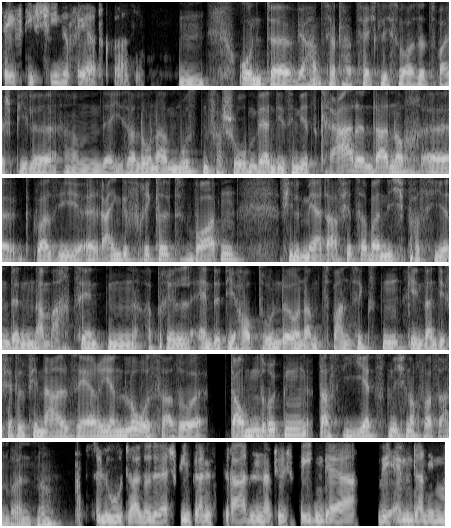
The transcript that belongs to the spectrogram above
Safety-Schiene fährt quasi. Mhm. Und äh, wir haben es ja tatsächlich so, also zwei Spiele ähm, der Iserlohner mussten verschoben werden. Die sind jetzt gerade da noch äh, quasi reingefrickelt worden. Viel mehr darf jetzt aber nicht passieren, denn am 18. April endet die Hauptrunde und am 20. gehen dann die Viertelfinalserien los. Also Daumen drücken, dass jetzt nicht noch was anbrennt, ne? Absolut. Also der Spielplan ist gerade natürlich wegen der WM dann im,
